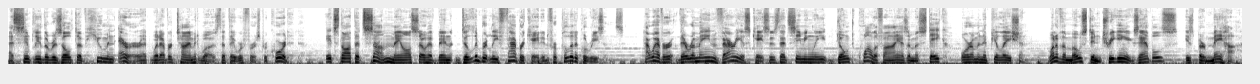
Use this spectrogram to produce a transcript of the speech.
as simply the result of human error at whatever time it was that they were first recorded. It's thought that some may also have been deliberately fabricated for political reasons. However, there remain various cases that seemingly don't qualify as a mistake or a manipulation. One of the most intriguing examples is Bermeja,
